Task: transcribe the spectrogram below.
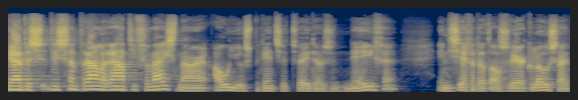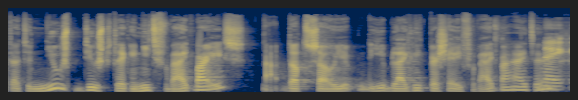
Ja, dus de Centrale Raad die verwijst naar oude jurisprudentie uit 2009. En die zeggen dat als werkloosheid uit een nieuws- nieuwsbetrekking niet verwijtbaar is. Nou, dat zou je, hier blijkt niet per se verwijtbaarheid. Hè? Nee,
